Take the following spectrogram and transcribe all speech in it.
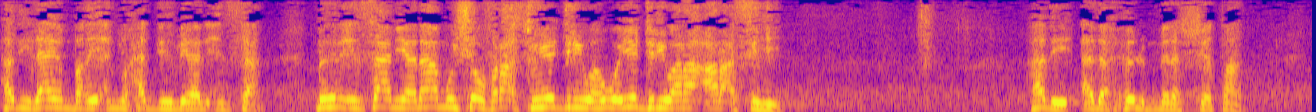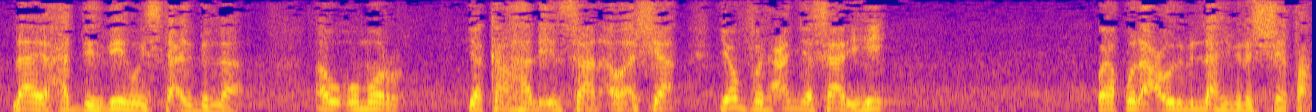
هذه لا ينبغي أن يحدث بها الإنسان. مثل الإنسان ينام ويشوف رأسه يجري وهو يجري وراء رأسه. هذه هذا حلم من الشيطان. لا يحدث به ويستعذ بالله. أو أمور يكرهها الإنسان أو أشياء ينفث عن يساره. ويقول أعوذ بالله من الشيطان.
